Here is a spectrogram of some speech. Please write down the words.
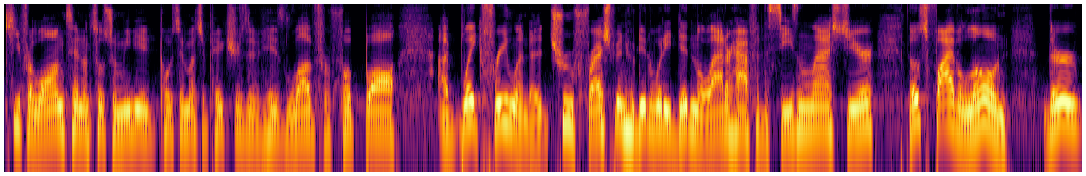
Kieffer Longson on social media posted a bunch of pictures of his love for football. Uh, Blake Freeland, a true freshman who did what he did in the latter half of the season last year. Those five alone, they're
